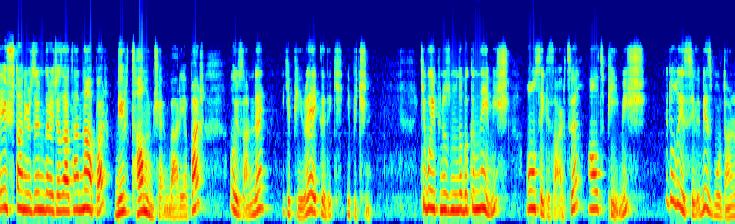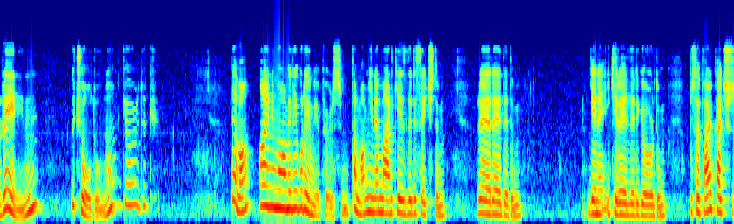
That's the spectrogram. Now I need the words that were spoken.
E 3 tane 120 derece zaten ne yapar? Bir tam çember yapar. O yüzden de 2 pi r ekledik ip için. Ki bu ipin uzunluğunda bakın neymiş? 18 artı 6 pi'ymiş. E dolayısıyla biz buradan r'nin 3 olduğunu gördük. Devam. Aynı muameleyi buraya mı yapıyoruz şimdi? Tamam yine merkezleri seçtim. RR dedim. Gene 2 R'leri gördüm. Bu sefer kaç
